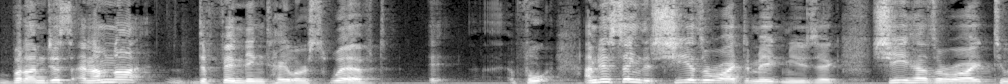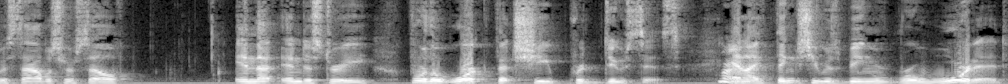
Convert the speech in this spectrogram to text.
but I'm just and I'm not defending Taylor Swift for I'm just saying that she has a right to make music. She has a right to establish herself in that industry for the work that she produces. Right. And I think she was being rewarded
